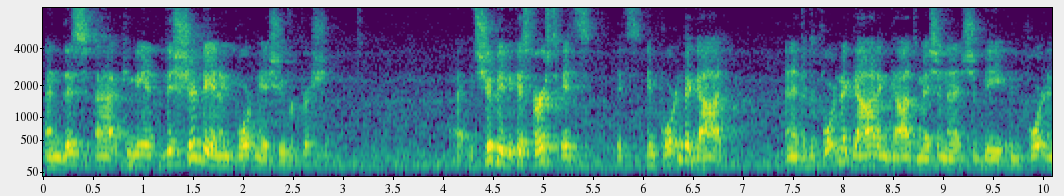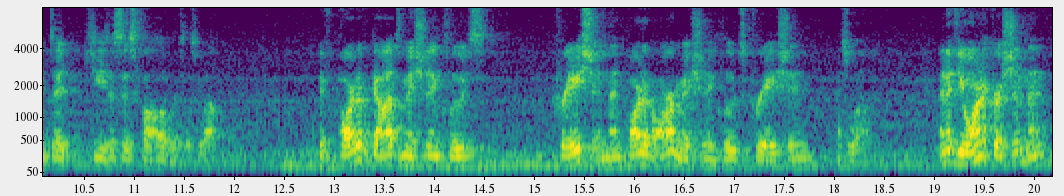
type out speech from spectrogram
And this, uh, can be, this should be an important issue for Christians. Uh, it should be because first, it's it's important to God, and if it's important to God and God's mission, then it should be important to Jesus' followers as well. If part of God's mission includes creation, then part of our mission includes creation as well. And if you aren't a Christian, then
